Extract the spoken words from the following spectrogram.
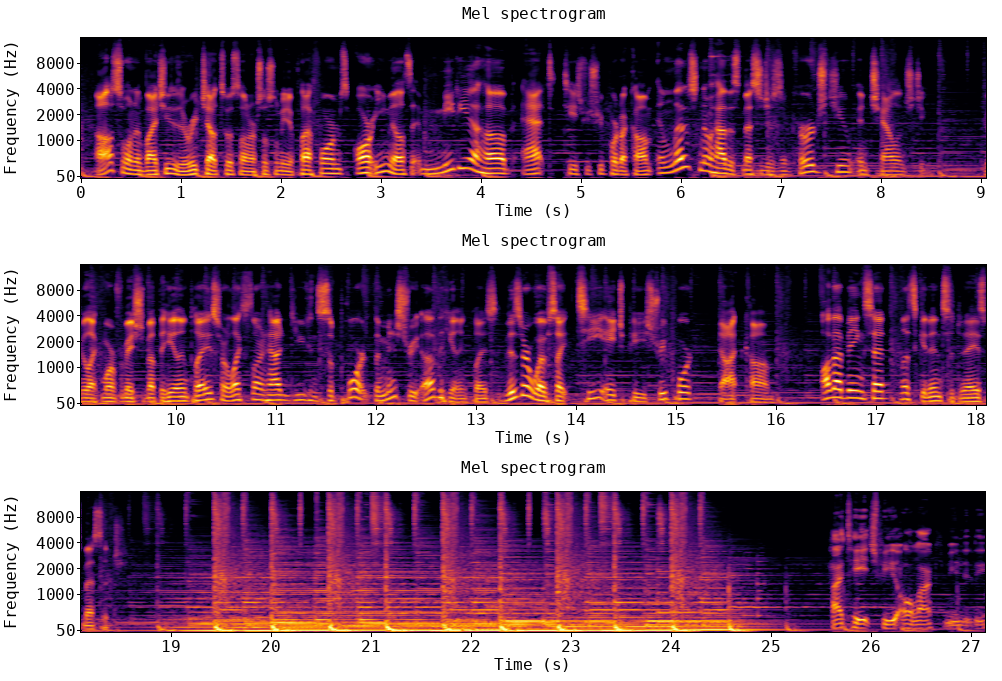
I also want to invite you to reach out to us on our social media platforms or email us at mediahub at and let us know how this message has encouraged you and challenged you. If you'd like more information about the Healing Place or like to learn how you can support the ministry of the Healing Place, visit our website, thpshreveport.com. All that being said, let's get into today's message. Hi, THP online community.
